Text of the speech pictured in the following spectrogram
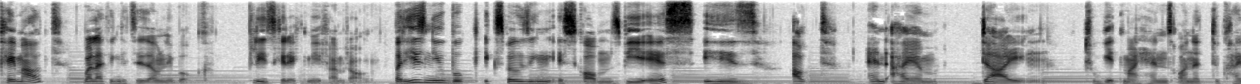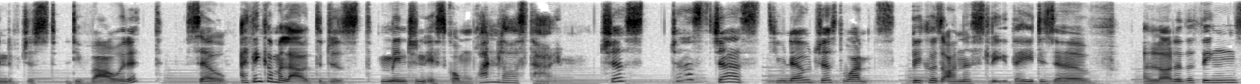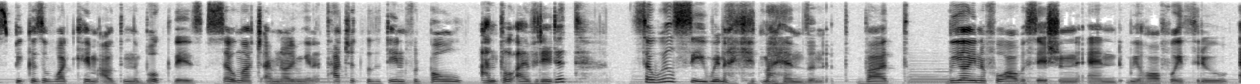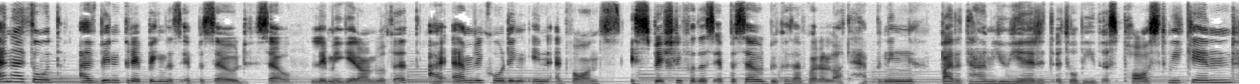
came out. Well, I think it's his only book. Please correct me if I'm wrong. But his new book, Exposing Eskom's BS, is out, and I am dying to get my hands on it to kind of just devour it. So I think I'm allowed to just mention Eskom one last time. Just, just, just, you know, just once. Because honestly, they deserve a lot of the things because of what came out in the book. There's so much, I'm not even going to touch it with a 10 foot pole until I've read it. So we'll see when I get my hands on it. But we are in a four hour session and we're halfway through, and I thought I've been prepping this episode, so let me get on with it. I am recording in advance, especially for this episode, because I've got a lot happening. By the time you hear it, it will be this past weekend.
